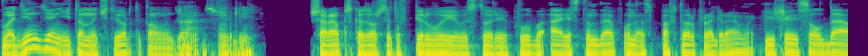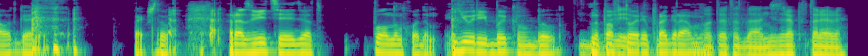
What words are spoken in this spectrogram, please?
в один день, и там на четвертый, по-моему, день. А, окей. был. Шарап сказал, что это впервые в истории клуба Ари Стендап у нас повтор программы. Еще и солдат, говорит. Так что развитие идет полным ходом. Юрий Быков был на Блин, повторе программы. Вот это да, не зря повторяли.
